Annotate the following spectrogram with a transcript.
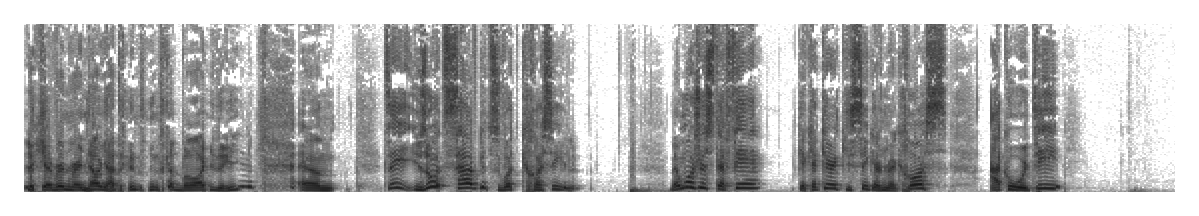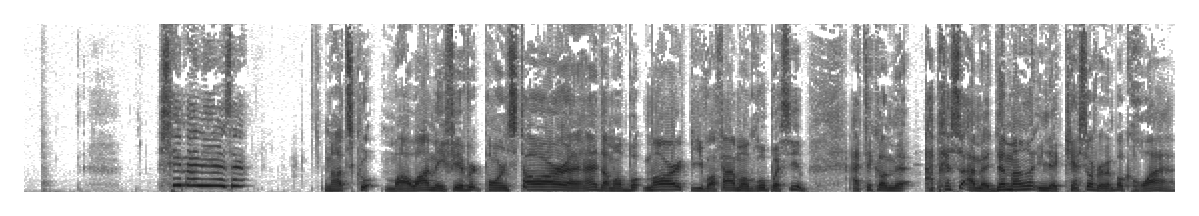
le Kevin maintenant, il est en train, il est en train de brailler. Euh, tu sais, les autres savent que tu vas te crosser, là. Mais moi, juste le fait que quelqu'un qui sait que je me crosse à côté, c'est malaisant. Mais en tout cas, moi avoir mes favorite porn stars hein, dans mon bookmark, puis il va faire mon gros possible. Elle était comme après ça, elle me demande une question, je peux même pas croire.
